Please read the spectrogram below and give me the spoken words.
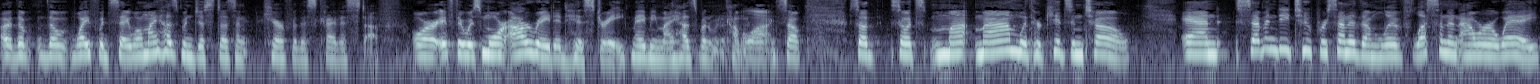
uh, the, the wife would say, Well, my husband just doesn't care for this kind of stuff. Or if there was more R rated history, maybe my husband would come along. So, so, so it's mom with her kids in tow. And 72% of them live less than an hour away,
